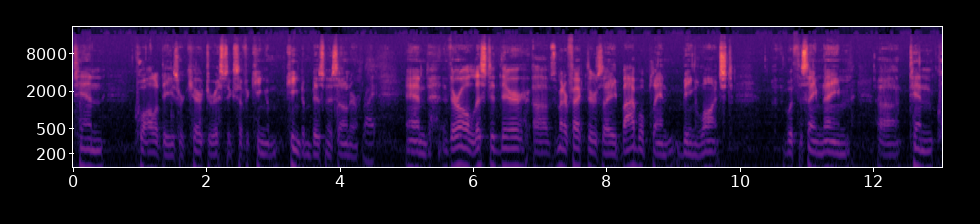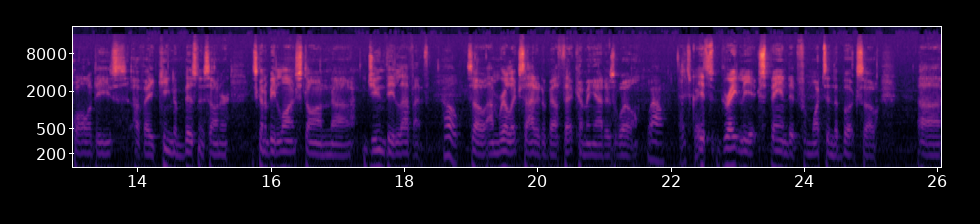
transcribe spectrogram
10 qualities or characteristics of a kingdom, kingdom business owner. Right. And they're all listed there. Uh, as a matter of fact, there's a Bible plan being launched with the same name uh, 10 Qualities of a Kingdom Business Owner. It's going to be launched on uh, June the 11th. Oh, So I'm real excited about that coming out as well. wow. That's great. It's greatly expanded from what's in the book, so uh,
